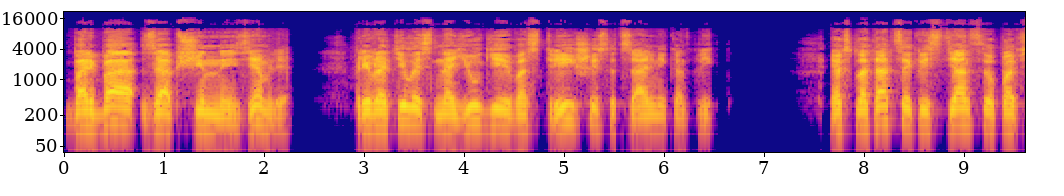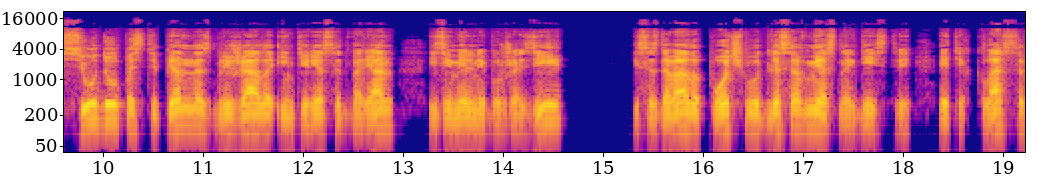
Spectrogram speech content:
Борьба за общинные земли превратилась на юге в острейший социальный конфликт. Эксплуатация крестьянства повсюду постепенно сближала интересы дворян и земельной буржуазии и создавала почву для совместных действий этих классов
